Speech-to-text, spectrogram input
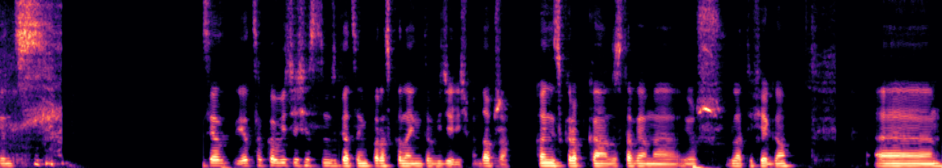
więc ja, ja całkowicie się z tym zgadzam i po raz kolejny to widzieliśmy. Dobrze, koniec, kropka, zostawiamy już Latifiego. E,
